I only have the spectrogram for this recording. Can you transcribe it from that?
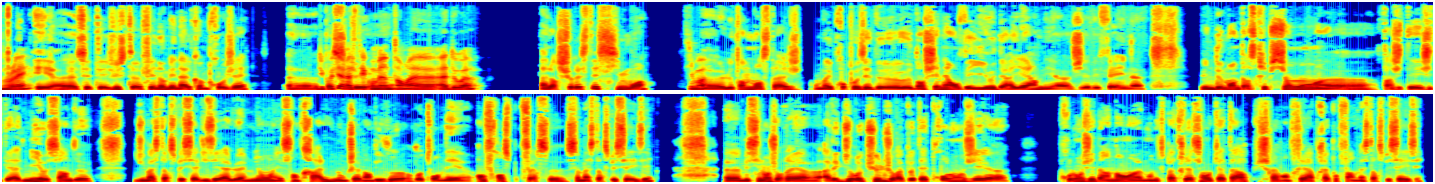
Ouais. Et c'était juste phénoménal comme projet. du coup, tu es resté combien de temps à, Doha? Alors je suis resté six mois. Mois. le temps de mon stage. On m'avait proposé de d'enchaîner en VIE derrière, mais j'avais fait une une demande d'inscription. Euh, enfin, j'étais j'étais admis au sein de du master spécialisé à l'EM Lyon et Centrale, donc j'avais envie de retourner en France pour faire ce, ce master spécialisé. Euh, mais sinon, j'aurais, euh, avec du recul, j'aurais peut-être prolongé prolongé d'un an mon expatriation au Qatar, puis je serais rentré après pour faire un master spécialisé.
